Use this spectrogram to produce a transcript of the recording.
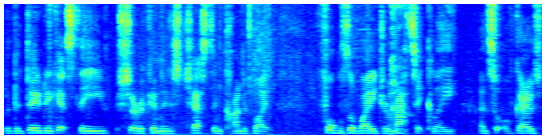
with the dude who gets the shuriken in his chest and kind of like falls away dramatically and sort of goes,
